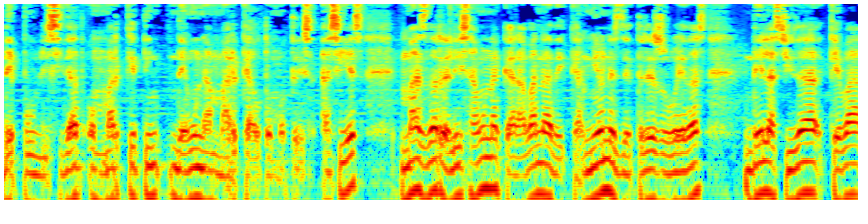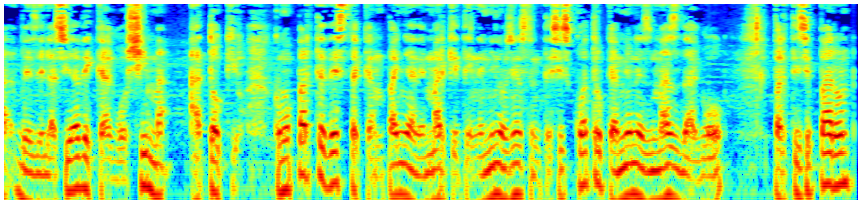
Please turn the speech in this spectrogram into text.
de publicidad o marketing de una marca automotriz. Así es, Mazda realiza una caravana de camiones de tres ruedas de la ciudad que va desde la ciudad de Kagoshima a Tokio. Como parte de esta campaña de marketing en 1936, cuatro camiones Mazda Go participaron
